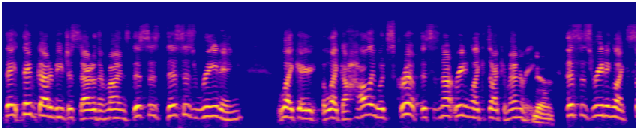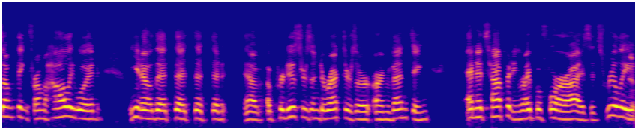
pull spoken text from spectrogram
They they've got to be just out of their minds. This is this is reading like a like a Hollywood script. This is not reading like a documentary. Yeah. This is reading like something from Hollywood, you know, that that that that uh, uh, producers and directors are, are inventing and it's happening right before our eyes. It's really yeah.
